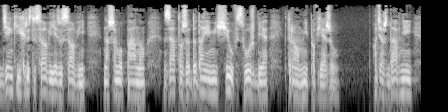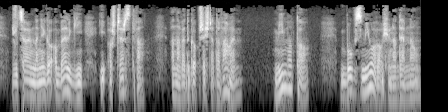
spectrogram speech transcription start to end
Dzięki Chrystusowi Jezusowi, naszemu Panu, za to, że dodaje mi sił w służbie, którą mi powierzył. Chociaż dawniej rzucałem na niego obelgi i oszczerstwa, a nawet go prześladowałem. Mimo to Bóg zmiłował się nade mną,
